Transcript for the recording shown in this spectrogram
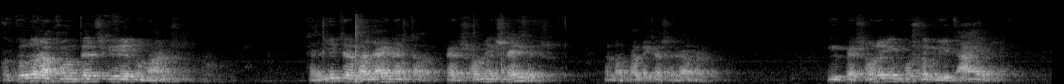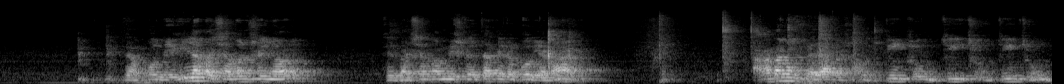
Pues tu dones compte que eren humans, que allí treballaven hasta persones cegues en la fàbrica Segarra i persones impossibilitades. I al Poldevila baixava un senyor que baixava amb bicicleta que no podia anar. Ara van un pedal, sols, tinxum, tinxum, tinxum.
